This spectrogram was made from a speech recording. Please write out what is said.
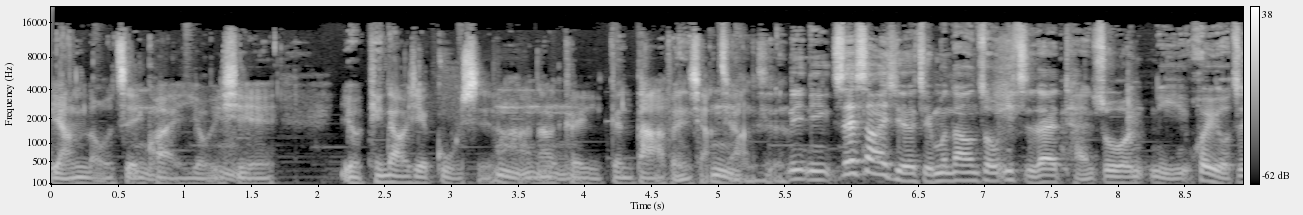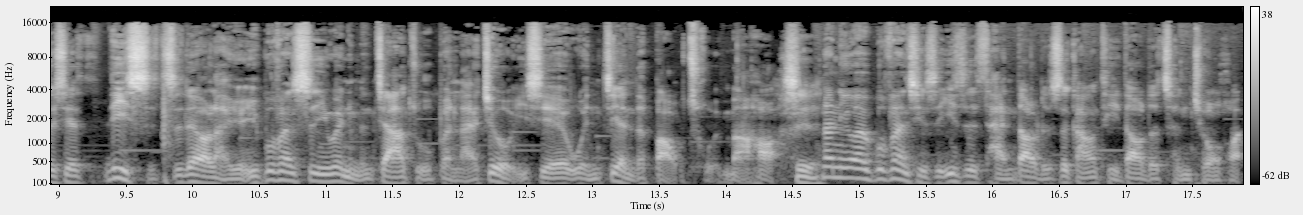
洋楼这一块有一些、有听到一些故事啊，嗯、那可以跟大家分享这样子。嗯、你你在上一集的节目当中一直在谈说你会有这些历史资料来源，一部分是因为你们家族本来就有一些文件的保存嘛，哈。是。那另外一部分其实一直谈到的是刚刚提到的陈琼华、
